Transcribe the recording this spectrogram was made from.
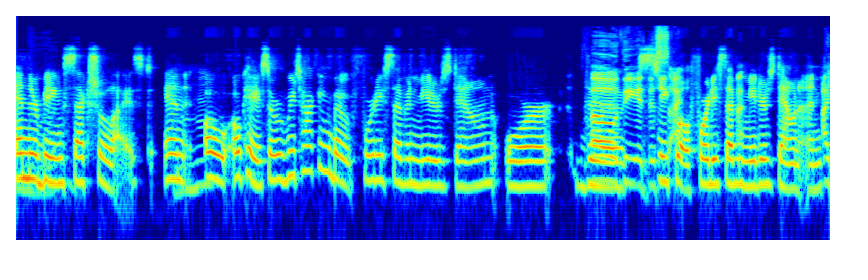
and they're being sexualized. And Mhm. oh, okay. So are we talking about 47 meters down or the, Oh, the- sequel, 47 meters down uncaged? I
